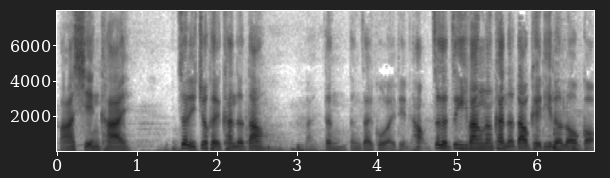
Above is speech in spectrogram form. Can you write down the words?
把它掀开，这里就可以看得到。灯灯再过来一点。好，这个地方呢看得到 KT 的 logo，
